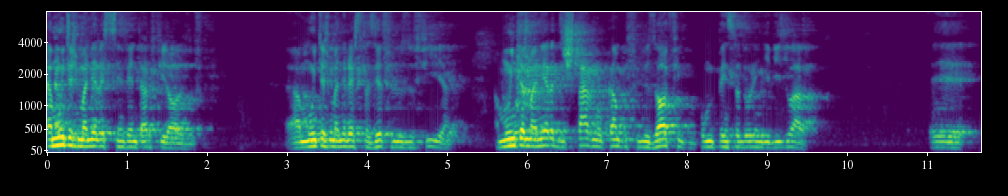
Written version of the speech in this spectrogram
Há muitas maneiras de se inventar filósofo, há muitas maneiras de fazer filosofia, há muita maneira de estar no campo filosófico como pensador individual. É,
